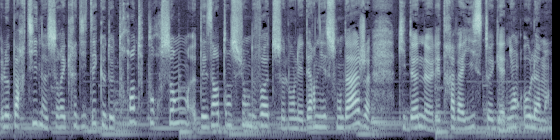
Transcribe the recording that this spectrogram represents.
le parti ne serait crédité que de 30% des intentions de vote selon les derniers sondages qui donnent les travaillistes gagnants haut la main.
